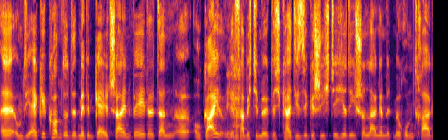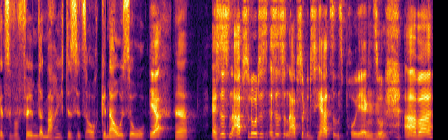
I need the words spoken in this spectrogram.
äh, um die Ecke kommt und mit dem Geldschein wedelt, dann, äh, oh geil, und jetzt habe ich die Möglichkeit, diese Geschichte hier, die ich schon lange mit mir rumtrage, zu verfilmen, dann mache ich das jetzt auch genau so. Ja. Ja. Es ist ein absolutes, es ist ein absolutes Herzensprojekt Mhm. so. Aber,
